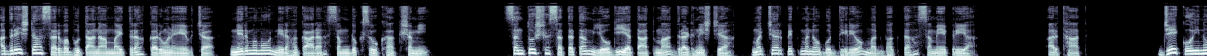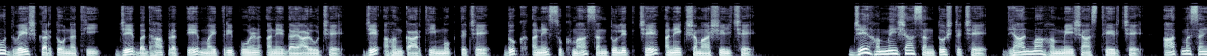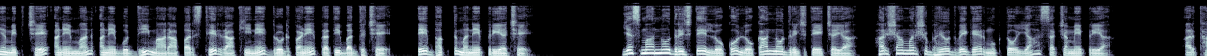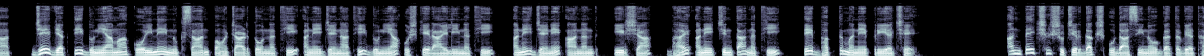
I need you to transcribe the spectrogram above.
અદ્રેષ્ટા સર્વભૂતાના મૈત્રઃ કરુણ એવ ચ, નિર્મમો નિરહકારઃ સમદુઃખસુખ ક્ષમી. સંતુષ્ટ સતતમ યોગીયતાત્મા દ્રઢનિશ્ચય દ્રઢનિશ્ચય મચ્ચર્પિત્મનો બુદ્ધિર્યો મદભક્ત સમે પ્રિય. અર્થાત, જે કોઈનો દ્વેષ કરતો નથી, જે બધા પ્રત્યે મૈત્રીપૂર્ણ અને દયાળુ છે, જે અહંકારથી મુક્ત છે, દુઃખ અને સુખમાં સંતુલિત છે અને ક્ષમાશીલ છે. જે હંમેશા સંતુષ્ટ છે, ધ્યાનમાં હંમેશા સ્થિર છે, આત્મસંયમિત છે અને મન અને બુદ્ધિ મારા પર સ્થિર રાખીને દૃઢપણે પ્રતિબદ્ધ છે, તે ભક્ત મને પ્રિય છે. યસ્માન્નો દ્રિજતે લોકો લોકાનનો દ્રિજતે ચયા હર્ષામર્ષ ભયોદ્વેગેર મુક્તો યહ સચમે પ્રિય. અર્થાત જે વ્યક્તિ દુનિયામાં કોઈને નુકસાન પહોંચાડતો નથી અને જેનાથી દુનિયા ઉશ્કેરાયેલી નથી અને જેને આનંદ ઈર્ષા ભય અને ચિંતા નથી, તે ભક્ત મને પ્રિય છે. અનપેક્ષ શુચિર્દક્ષ ઉદાસીનો ગતવ્યથ,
